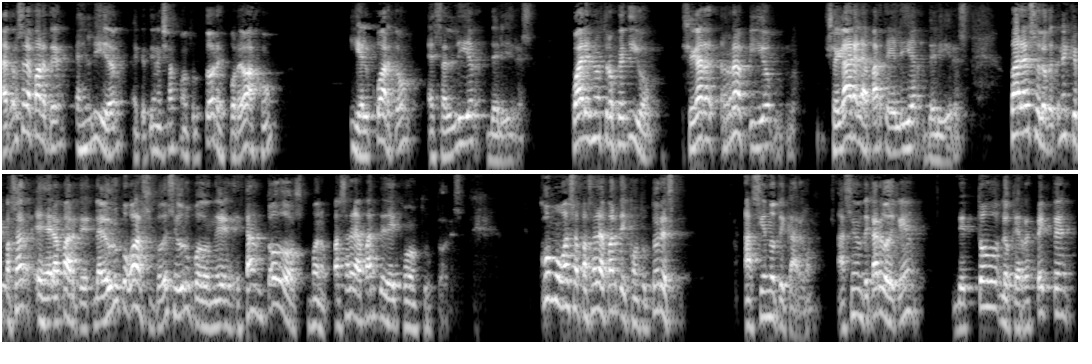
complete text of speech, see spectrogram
La tercera parte es el líder, el que tiene ya constructores por debajo. Y el cuarto es el líder de líderes. ¿Cuál es nuestro objetivo? Llegar rápido, llegar a la parte de líder de líderes. Para eso lo que tenés que pasar es de la parte del grupo básico, de ese grupo donde están todos, bueno, pasar a la parte de constructores. ¿Cómo vas a pasar a la parte de constructores? haciéndote cargo. ¿Haciéndote cargo de qué? De todo lo que respecte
